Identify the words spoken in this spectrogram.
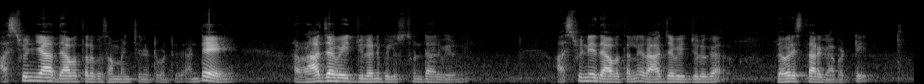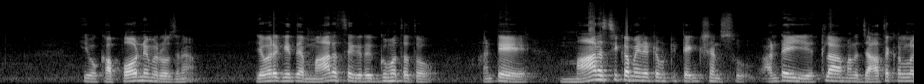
అశ్విన్యా దేవతలకు సంబంధించినటువంటిది. అంటే రాజవైద్యులని పిలుస్తుంటారు వీరిని. అశ్విని దేవతల్ని రాజవైద్యులుగా వివరిస్తారు కాబట్టి ఈ ఒక పౌర్ణమి రోజున ఎవరికైతే మానసిక రుగ్మతతో అంటే మానసికమైనటువంటి టెన్షన్స్ అంటే ఎట్లా మన జాతకంలో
